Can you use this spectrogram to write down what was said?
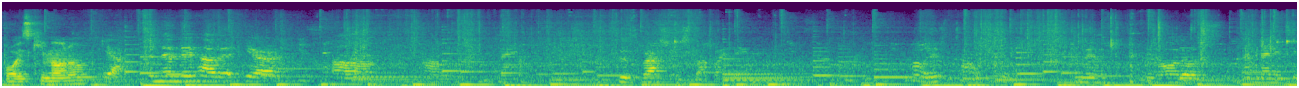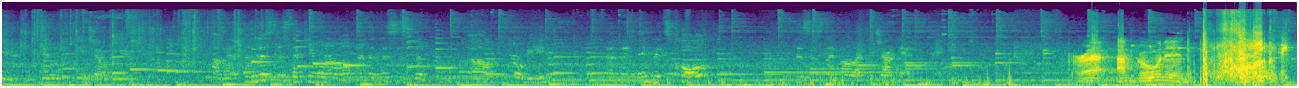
boys kimono? Yeah. And then they have it here, um, um. Toothbrush and stuff, I think. Oh, there's a towel too. And then, you know, all those amenities in each of you have it. And this is the kimono, and then this is the uh, gobi. And then if it's cold, this is like, more like a jacket. Alright, I'm going in.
